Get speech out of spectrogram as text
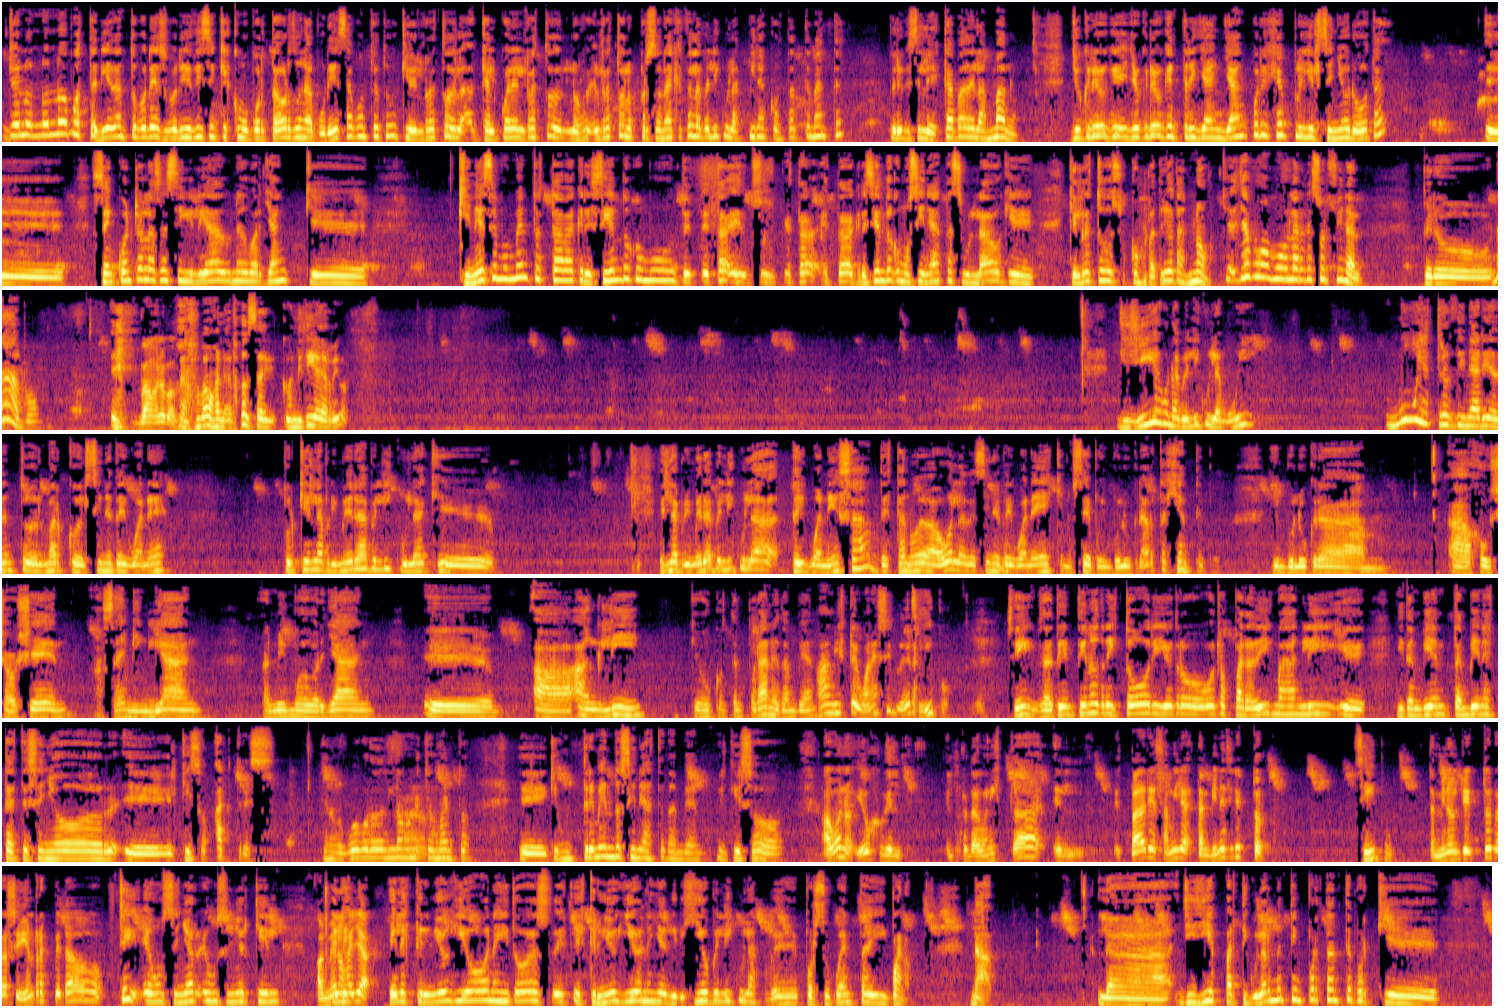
yo no, no, no apostaría tanto por eso pero ellos dicen que es como portador de una pureza ponte tú que el resto de la, que al cual el resto de los, el resto de los personajes de la película aspiran constantemente pero que se les escapa de las manos. Yo creo que yo creo que entre Yang Yang por ejemplo y el señor Ota eh, se encuentra la sensibilidad de un Edward Young que, que en ese momento estaba creciendo como eh, está, estaba creciendo como cineasta hacia un lado que, que el resto de sus compatriotas no. Ya, ya podemos hablar de eso al final. Pero nada, pues. Vamos a la pausa. Vamos a la pausa cognitiva de rigor. Gigi es una película muy, muy extraordinaria dentro del marco del cine taiwanés porque es la primera película que es la primera película taiwanesa de esta nueva ola de cine taiwanés que no sé, pues involucra a harta gente, pues. involucra um, a Hou Xiaoshen, a Tsai Ming Liang, al mismo Edward Yang, eh, a Ang Lee, que es un contemporáneo también. Ah, ¿viste taiwanés sí, era? Sí, po. Sí, o sea, tiene, tiene otra historia y otro, otros paradigmas Ang Lee eh, y también también está este señor, eh, el que hizo Actress, que no me puedo acordar del nombre en este momento, eh, que es un tremendo cineasta también, el que hizo... Ah, bueno, y ojo que el, el protagonista, el, el padre de familia, también es director. Sí, po. También es un director así bien respetado, sí, es un señor, es un señor que él... al menos él, allá. Él escribió guiones y todo eso, es- escribió guiones y ha dirigido películas eh, por su cuenta y bueno, nada. La Gigi es particularmente importante porque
